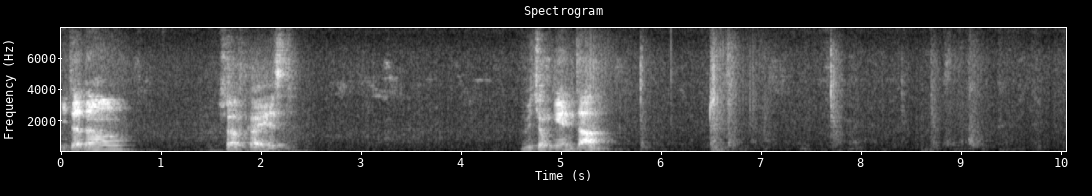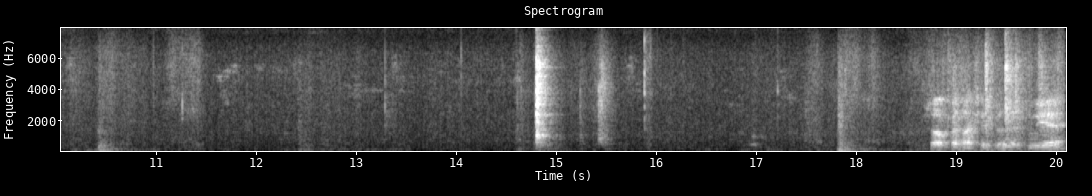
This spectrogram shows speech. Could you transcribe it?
i tada, szafka jest wyciągnięta. Szafka tak się prezentuje.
